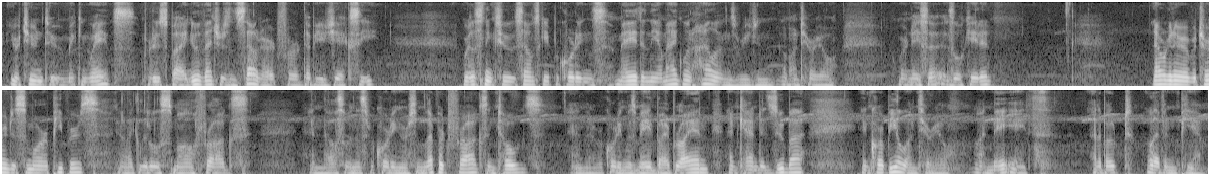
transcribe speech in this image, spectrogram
You're tuned to Making Waves, produced by New Adventures in Sound Art for WGXC. We're listening to soundscape recordings made in the Almaguin Highlands region of Ontario, where NAISA is located. Now we're going to return to some more peepers, kind of like little small frogs. And also in this recording are some leopard frogs and toads. And the recording was made by Brian and Candid Zuba in Corbeil, Ontario on May 8th at about 11 p.m.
